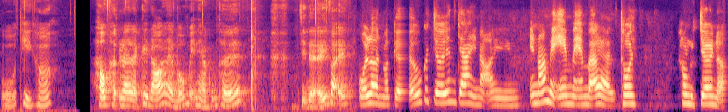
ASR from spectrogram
Ủa thiệt hả? Không thật ra là cái đó là bố mẹ nào cũng thế. Chị để ý vậy. Mỗi lần mà kiểu có chơi với anh trai này nọ thì em nói mẹ em mẹ em bảo là thôi không được chơi nữa.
